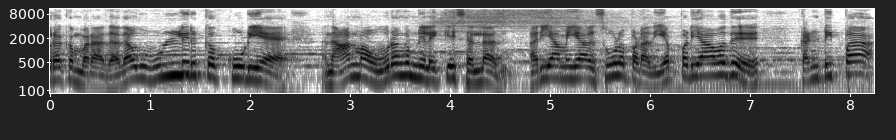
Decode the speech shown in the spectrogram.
உறக்கம் வராது. அதாவது உள்ளிருக்கக்கூடிய அந்த ஆன்மா உறங்கும் நிலைக்கே செல்லாது. அறியாமையால் சூழப்படாது. எப்படியாவது கண்டிப்பாக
